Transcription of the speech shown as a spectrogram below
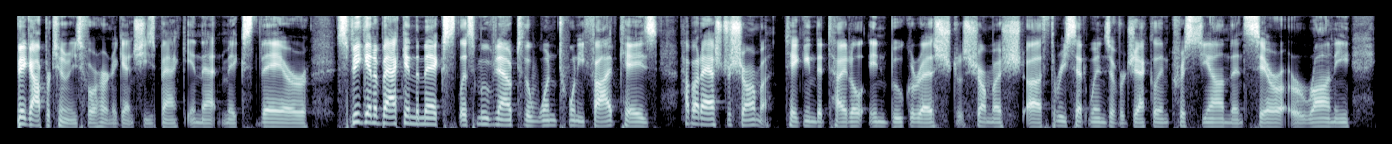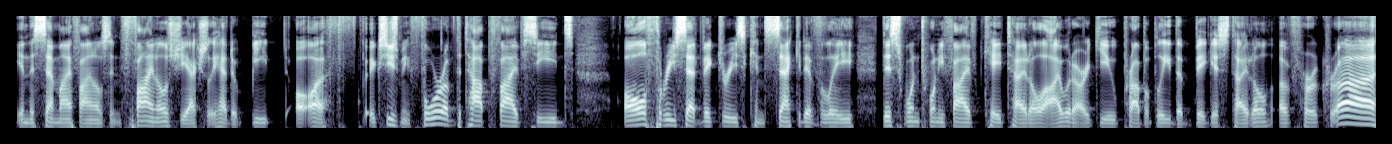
big opportunities for her. And again, she's back in that mix there. Speaking of back in the mix, let's move now to the 125Ks. How about Astra Sharma taking the title in Bucharest? Sharma uh, three set wins over Jaqueline Cristian, then Sara Errani in the semifinals and finals. She actually had to beat, uh, excuse me, four of the top five seeds all three set victories consecutively. This 125K title, I would argue, probably the biggest title of her. Uh,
